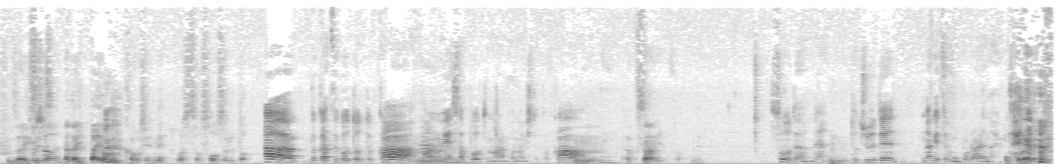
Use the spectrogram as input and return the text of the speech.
不在説。不在？なんかいっぱい読むかもしれんね、もしそうそうすると、ああ部活ごととか、うん。まあ、運営サポートならこの人とうか、ん。たくさんいるかもね。そうだよね、うん。途中で投げても怒られないみたい怒られてるし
